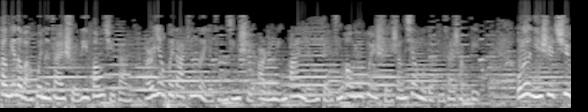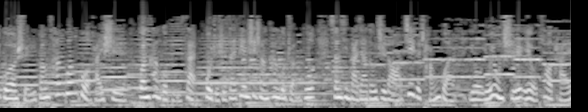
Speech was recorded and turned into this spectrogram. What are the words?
当天的晚会呢，在水立方举办，而宴会大厅呢，也曾经是二零零八年北京奥运会水上项目的比赛场地。无论您是去过水立方参观过，还是观看过比赛，或者是在电视上看过转播，相信大家都知道，这个场馆有游泳池，也有跳台。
